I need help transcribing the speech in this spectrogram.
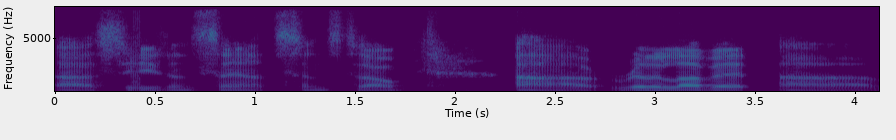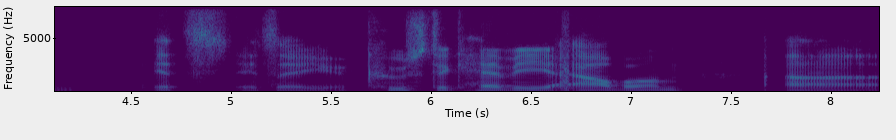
uh, season since. And so uh, really love it. Um, it's it's a acoustic heavy album. Uh,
